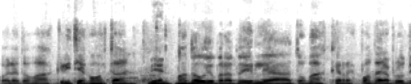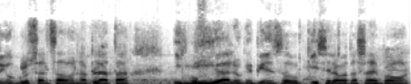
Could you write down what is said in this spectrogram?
Hola Tomás, Cristian, ¿cómo están? Bien. Mando audio para pedirle a Tomás que responda a la pregunta inconclusa alzado en La Plata y diga lo que piensa de Urquiza y la batalla de Pavón.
